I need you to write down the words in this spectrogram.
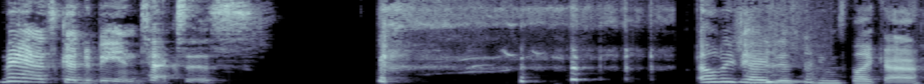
"Man, it's good to be in Texas." LBJ just seems like a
